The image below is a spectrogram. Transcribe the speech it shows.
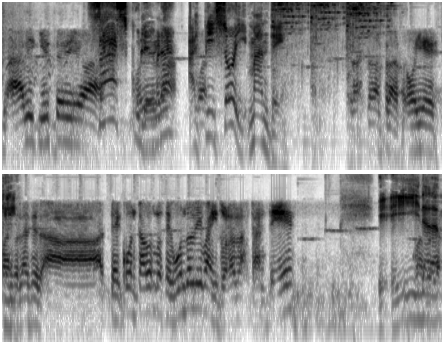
Ya dijiste, Diva. ¡Sas, culebra! Oye, Al piso y mande. tras, tras, tras. Oye, cuando le haces, ah, te he contado los segundos, Diva, y duras bastante. Y, nada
